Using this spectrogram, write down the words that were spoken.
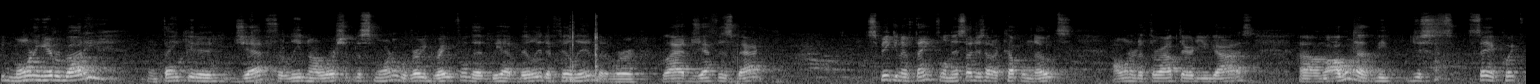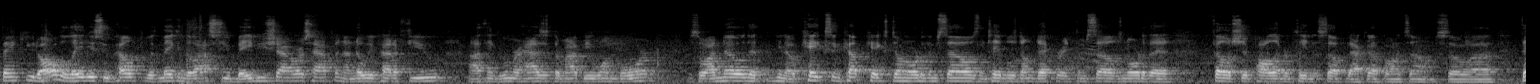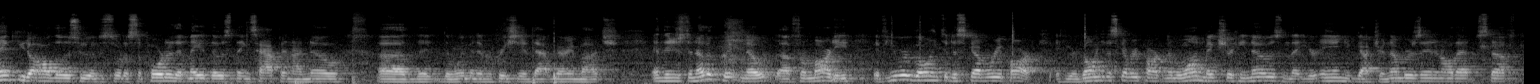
Good morning, everybody, and thank you to Jeff for leading our worship this morning. We're very grateful that we have Billy to fill in, but we're glad Jeff is back. Speaking of thankfulness, I just had a couple notes I wanted to throw out there to you guys. Um, I want to be, just say a quick thank you to all the ladies who've helped with making the last few baby showers happen. I know we've had a few. I think rumor has it there might be one more. So I know that you know cakes and cupcakes don't order themselves, and tables don't decorate themselves, nor do the fellowship hall ever clean itself back up on its own. So uh, thank you to all those who have sort of supported and made those things happen. I know uh, the, the women have appreciated that very much. And then just another quick note uh, from Marty. If you are going to Discovery Park, if you're going to Discovery Park, number one, make sure he knows and that you're in, you've got your numbers in and all that stuff.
